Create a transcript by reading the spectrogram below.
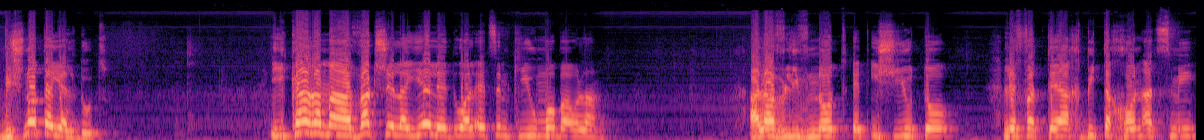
בשנות הילדות, עיקר המאבק של הילד הוא על עצם קיומו בעולם. עליו לבנות את אישיותו, לפתח ביטחון עצמי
